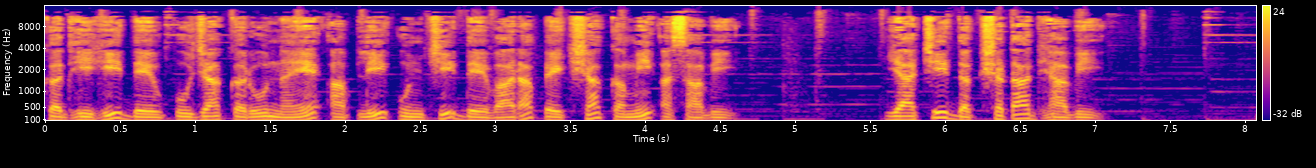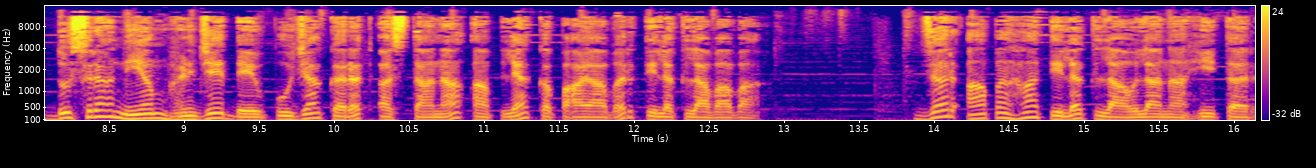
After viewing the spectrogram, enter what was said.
कधीही देवपूजा करू नये आपली उंची देवारापेक्षा कमी असावी. याची दक्षता घ्यावी. दुसरा नियम म्हणजे देवपूजा करत असताना आपल्या कपाळावर तिलक लावावा. जर आपण हा तिलक लावला नाही तर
